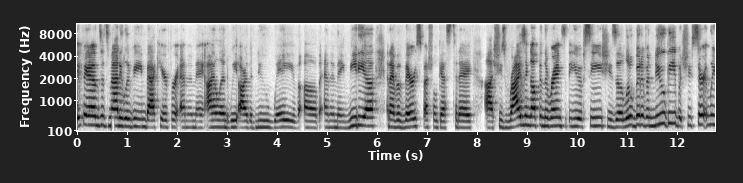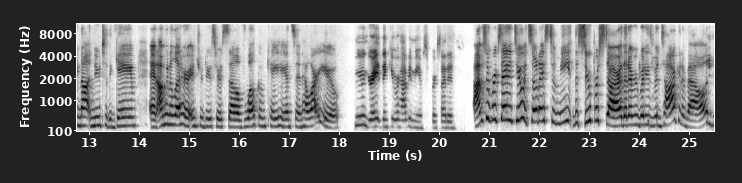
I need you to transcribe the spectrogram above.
Hey, fight fans, it's Maddie Levine back here for MMA Island. We are the new wave of MMA media, and I have a very special guest today. Uh, she's rising up in the ranks at the UFC. She's a little bit of a newbie, but she's certainly not new to the game. And I'm going to let her introduce herself. Welcome, Kay Hansen. How are you? Doing great. Thank you for having me. I'm super excited. I'm super excited too. It's so nice to meet the superstar that everybody's been talking about.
